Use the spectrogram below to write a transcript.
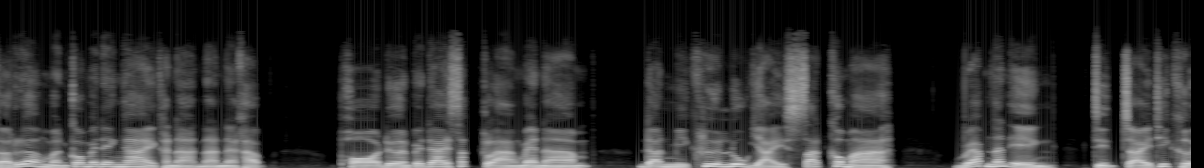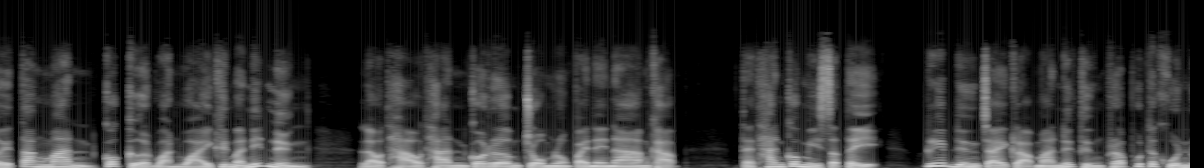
แต่เรื่องมันก็ไม่ได้ง่ายขนาดนั้นนะครับ พอเดินไปได้สักกลางแม่น้ำดันมีคลื่นลูกใหญ่ซัดเข้ามา แวบนั้นเอง จิตใจที่เคยตั้งมั่น ก็เกิดหวั่นไหวขึ้นมานิดหนึ่งแล้วเท้าท่านก็เริ่มจมลงไปในน้ำครับ แต่ท่านก็มีสติ รีบดึงใจกลับมานึกถึงพระพุทธคุณ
